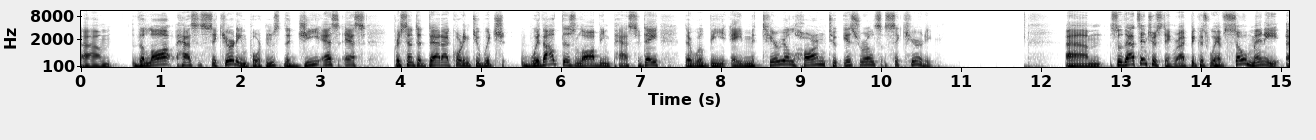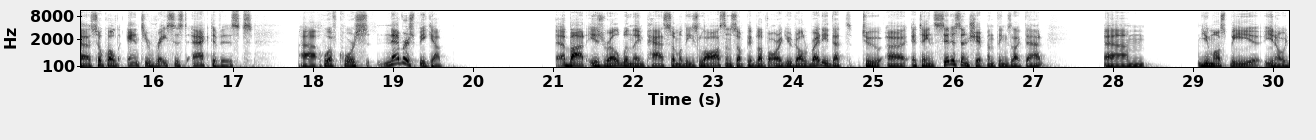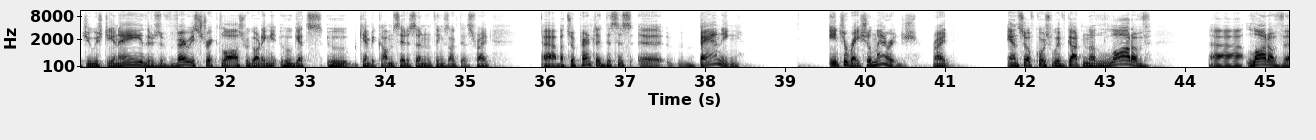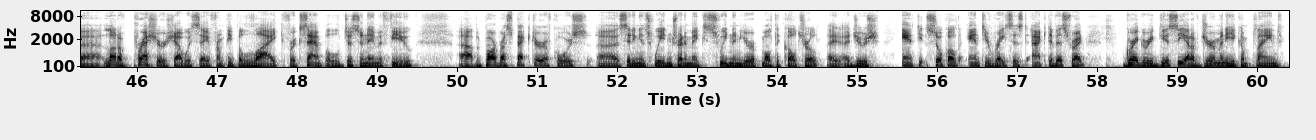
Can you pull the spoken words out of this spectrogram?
um, the law has security importance. The GSS presented data according to which, without this law being passed today, there will be a material harm to Israel's security. Um, so that's interesting, right? Because we have so many uh, so called anti racist activists uh, who, of course, never speak up about Israel when they pass some of these laws. And some people have argued already that to uh, attain citizenship and things like that, um, you must be, you know, Jewish DNA. There's very strict laws regarding who gets, who can become citizen and things like this, right? Uh, but so apparently this is uh, banning interracial marriage, right? And so of course we've gotten a lot of, uh, lot of, uh, lot of pressure, shall we say, from people like, for example, just to name a few, uh, but Barbara Spectre, of course, uh, sitting in Sweden, trying to make Sweden and Europe multicultural, a, a Jewish anti, so-called anti-racist activist, right? Gregory Gysi out of Germany, he complained,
